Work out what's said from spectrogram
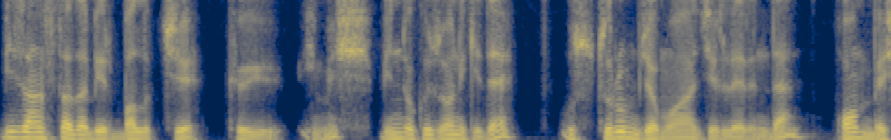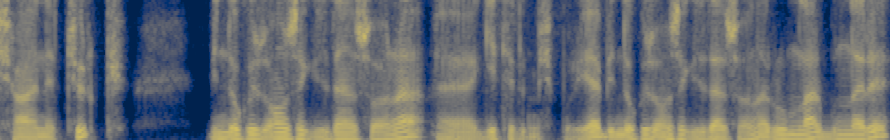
Bizans'ta da bir balıkçı köyü imiş. 1912'de Usturumca muhacirlerinden 15 hane Türk 1918'den sonra e, getirilmiş buraya. 1918'den sonra Rumlar bunları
